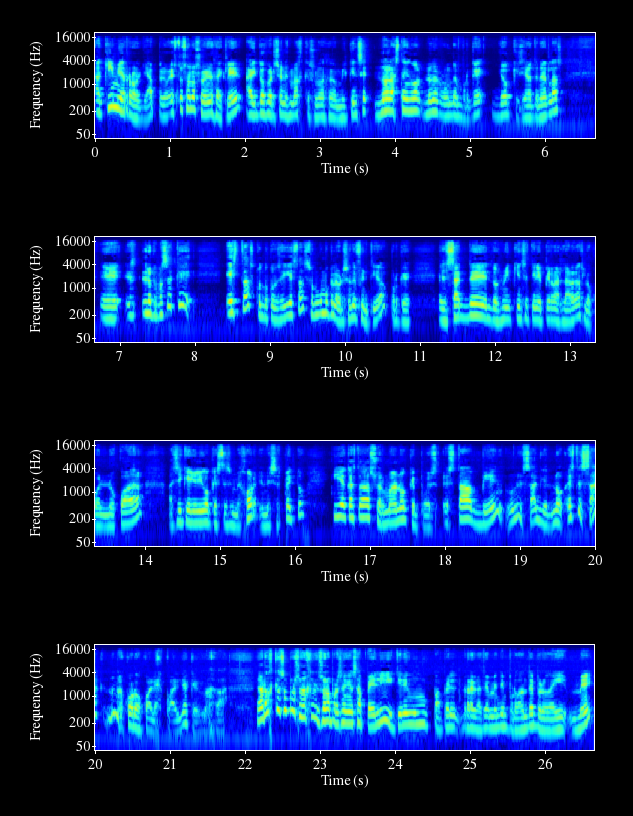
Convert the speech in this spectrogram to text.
aquí mi error ya, pero estos son los sobrinos de Claire. Hay dos versiones más que son las de 2015. No las tengo, no me pregunten por qué. Yo quisiera tenerlas. Eh, lo que pasa es que estas, cuando conseguí estas, son como que la versión definitiva, porque el sac del 2015 tiene piernas largas, lo cual no cuadra, así que yo digo que este es mejor en ese aspecto. Y acá está su hermano, que pues está bien, un sac, no, este sac, no me acuerdo cuál es cuál, ya que más da. La verdad es que son personajes que solo aparecen en esa peli y tienen un papel relativamente importante, pero de ahí me...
